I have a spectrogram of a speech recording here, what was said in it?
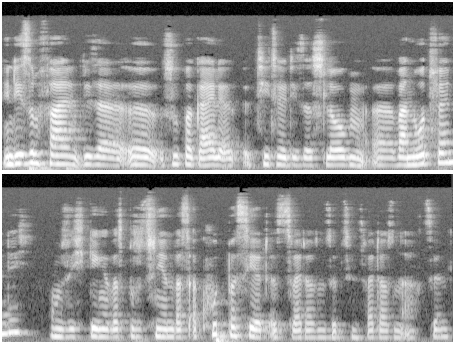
In diesem Fall, dieser äh, supergeile Titel, dieser Slogan äh, war notwendig, um sich gegen etwas positionieren, was akut passiert ist 2017, 2018.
